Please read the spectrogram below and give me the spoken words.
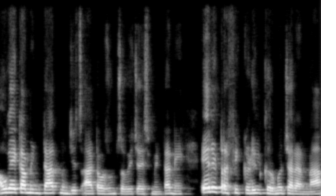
अवघ्या एका मिनिटात म्हणजेच आठ वाजून चव्वेचाळीस मिनिटाने एअर ट्रॅफिककडील कर्मचाऱ्यांना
